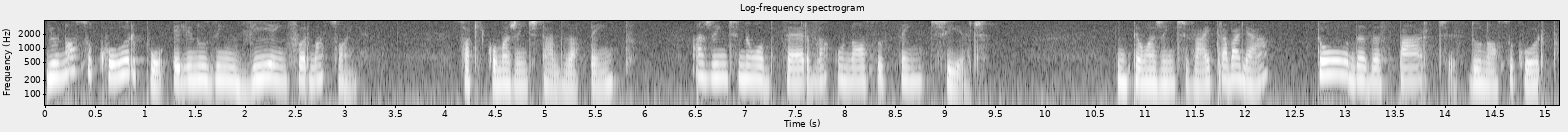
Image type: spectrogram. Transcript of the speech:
E o nosso corpo ele nos envia informações. Só que como a gente está desatento, a gente não observa o nosso sentir. Então a gente vai trabalhar todas as partes do nosso corpo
